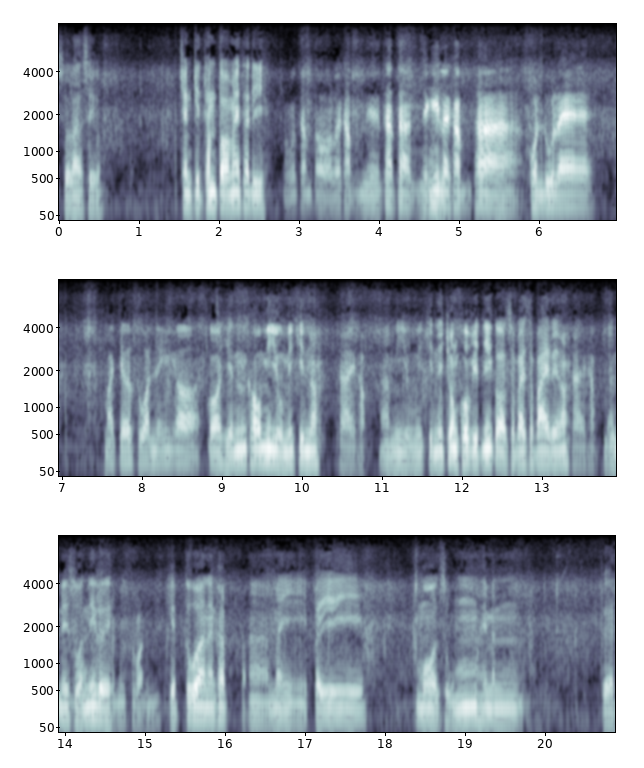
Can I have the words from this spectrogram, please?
โซลาร์เซลล์ช่างกิจทำต่อไหมถ้าดีผมก็ทำต่อเลยครับนี่ถ้าถ้าอย่างนี้แหละครับ ถ้าคนดูแล มาเจอสวนอย่างนี้ก็ ก็เห็นเขามีอยู่มีกินเนาะใช่ครับอ่ามีอยู่มีกินในช่วงโควิดนี้ก็สบายๆเลยเนาะใช่ครับอยู่ในสวนนี่เลยอยู่ในสวน เก็บตัวนะครับครับอ่าไม่ไปมั่วสุมให้มันเกิด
